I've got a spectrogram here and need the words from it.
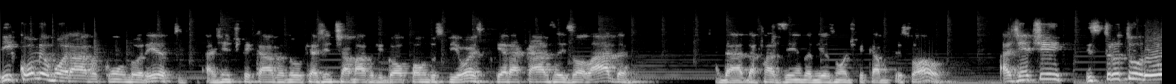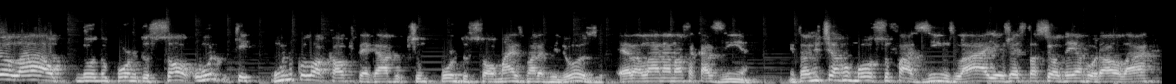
E como eu morava com o Loreto, a gente ficava no que a gente chamava de galpão dos peões, porque era a casa isolada da, da fazenda mesmo onde ficava o pessoal. A gente estruturou lá no, no pôr do sol. O único, que, o único local que pegava tinha um pôr do sol mais maravilhoso era lá na nossa casinha. Então a gente arrumou os sofazinhos lá e eu já estacionei a rural lá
